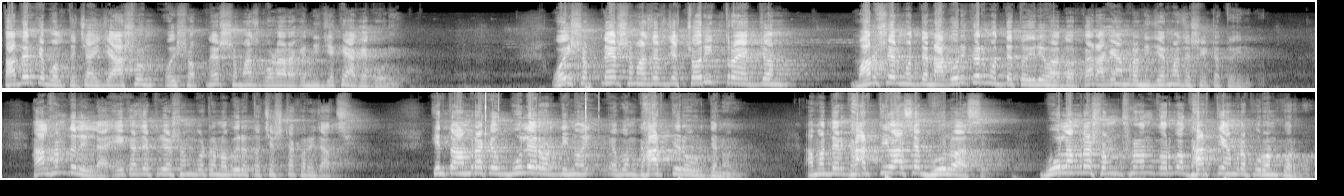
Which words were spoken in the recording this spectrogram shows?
তাদেরকে বলতে চাই যে আসুন, ওই স্বপ্নের সমাজ গড়ার আগে নিজেকে আগে গড়ি। ওই স্বপ্নের সমাজের যে চরিত্র একজন মানুষের মধ্যে, নাগরিকের মধ্যে তৈরি হওয়া দরকার, আগে আমরা নিজের মাঝে সেইটা তৈরি করি। আলহামদুলিল্লাহ, এই কাজে প্রিয় সংগঠন অবিরত চেষ্টা করে যাচ্ছে। কিন্তু আমরা কেউ ভুলের ঊর্ধ্বে নই এবং ঘাটতিরও ঊর্ধ্বে নই। আমাদের ঘাটতিও আছে, ভুলও আছে। ভুল আমরা সংশোধন করব, ঘাটতি আমরা পূরণ করব।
